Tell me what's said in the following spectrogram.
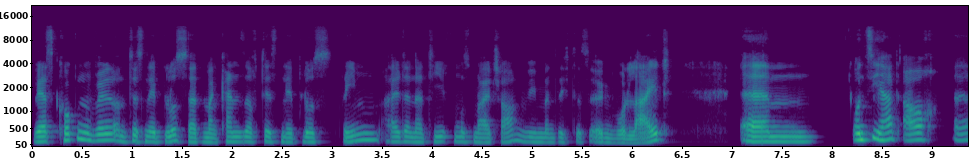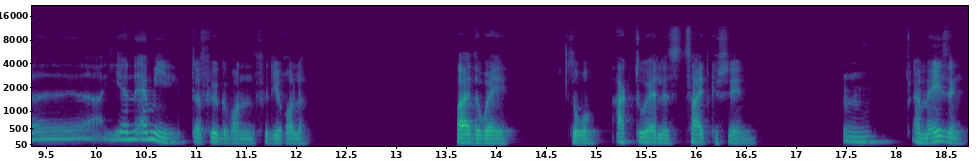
Wer's gucken will und Disney+ hat, man kann's auf Disney+ streamen. Alternativ muss man halt schauen, wie man sich das irgendwo leiht. Ähm, und sie hat auch, äh, ihren Emmy dafür gewonnen für die Rolle. By the way, so aktuelles Zeitgeschehen. Mhm. Amazing.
